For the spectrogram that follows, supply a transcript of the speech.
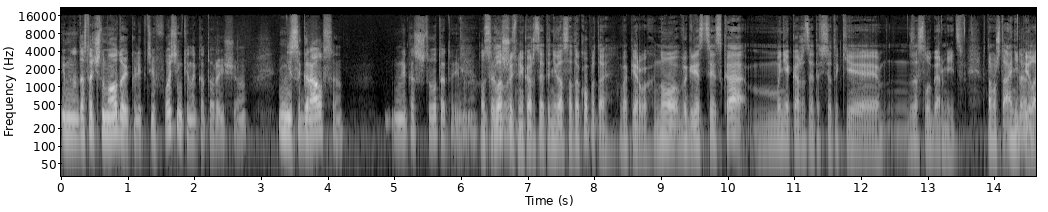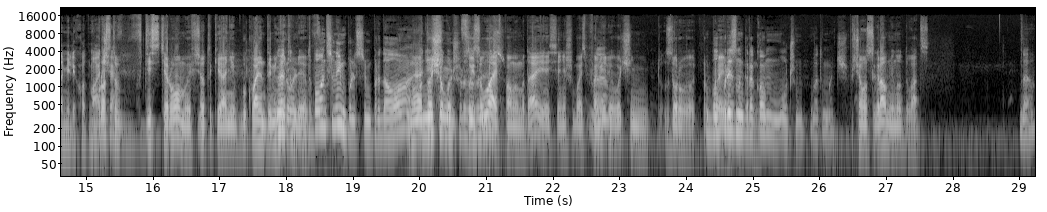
именно достаточно молодой коллектив Осенькина, который еще не сыгрался. Мне кажется, что вот это именно. Ну, соглашусь, мне кажется, это недостаток опыта, во-первых. Но в игре с ЦСКА, мне кажется, это все-таки заслуга армейцев. Потому что они Да. переломили ход Ну, матча. Просто в десятером, и все-таки они буквально Ну, доминировали. это дополнительный импульс им придало, Ну, вот еще больше разозлились. по-моему, да, если я не ошибаюсь по Да. фамилии, очень здорово. Был проявил. признан игроком лучшим в этом матче. Причем он сыграл минут 20. Да.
